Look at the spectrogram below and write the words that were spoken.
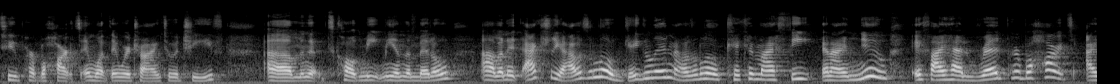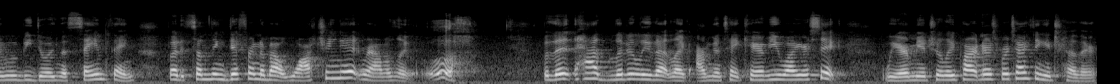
to Purple Hearts and what they were trying to achieve um, and it's called Meet Me in the Middle. Um, and it actually, I was a little giggling, I was a little kicking my feet, and I knew if I had read Purple Hearts, I would be doing the same thing. But it's something different about watching it where I was like, ugh. But it had literally that, like, I'm going to take care of you while you're sick. We are mutually partners protecting each other.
